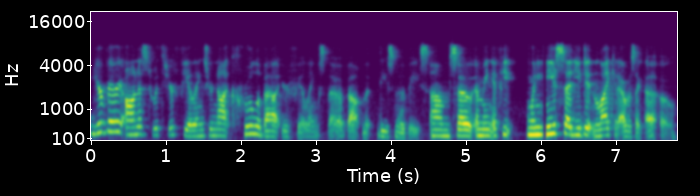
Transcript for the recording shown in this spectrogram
you're very honest with your feelings. You're not cruel about your feelings, though, about m- these movies. Um, so I mean, if you when you said you didn't like it, I was like, uh oh,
